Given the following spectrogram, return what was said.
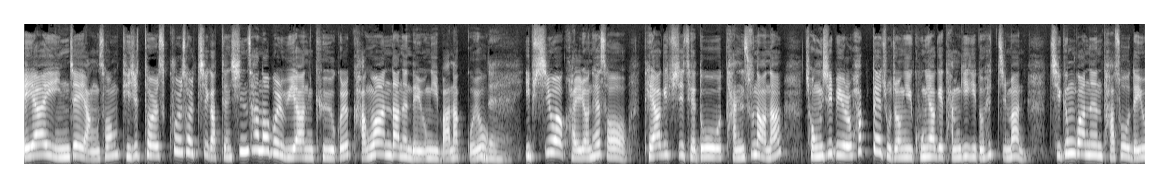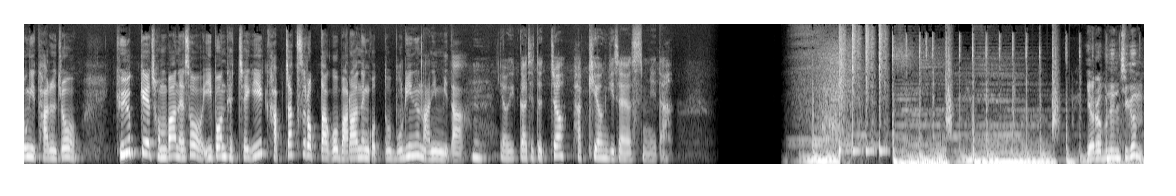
AI 인재 양성, 디지털 스쿨 설치 같은 신산업을 위한 교육을 강화한다는 내용이 많았고요. 네. 입시와 관련해서 대학 입시 제도 단순화나 정시 비율 확대 조정이 공약에 담기기도 했지만 지금과는 다소 내용이 다르죠. 교육계 전반에서 이번 대책이 갑작스럽다고 말하는 것도 무리는 아닙니다. 음, 여기까지 듣죠. 박희영 기자였습니다. 여러분은 지금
